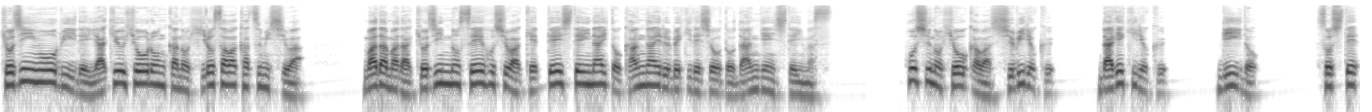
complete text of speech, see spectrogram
巨人 OB で野球評論家の広沢克美氏は、まだまだ巨人の正捕手は決定していないと考えるべきでしょうと断言しています。保守の評価は守備力、打撃力、リード、そして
